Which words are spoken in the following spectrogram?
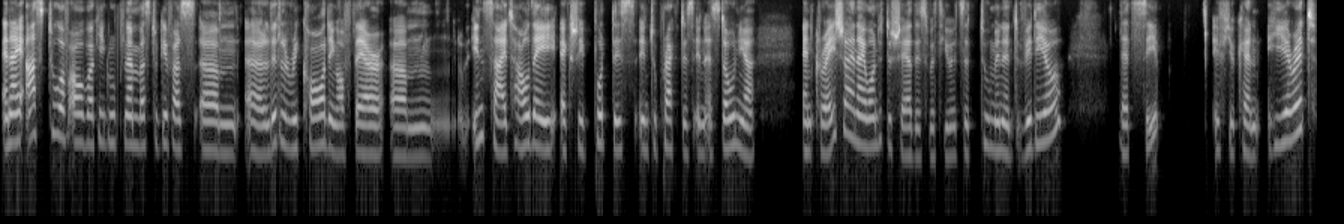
And I asked two of our working group members to give us um, a little recording of their um, insights, how they actually put this into practice in Estonia and Croatia. And I wanted to share this with you. It's a two minute video. Let's see if you can hear it.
